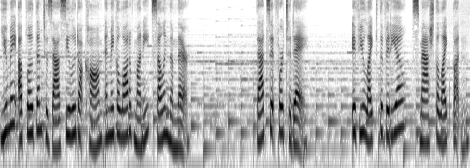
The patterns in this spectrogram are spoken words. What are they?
You may upload them to zazzle.com and make a lot of money selling them there. That's it for today. If you liked the video, smash the like button.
